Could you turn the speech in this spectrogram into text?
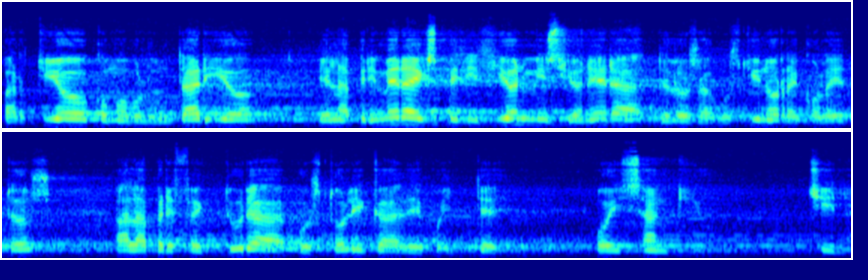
Partió como voluntario en la primera expedición misionera de los agustinos recoletos a la prefectura apostólica de Huayté, hoy Sankyo, China.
